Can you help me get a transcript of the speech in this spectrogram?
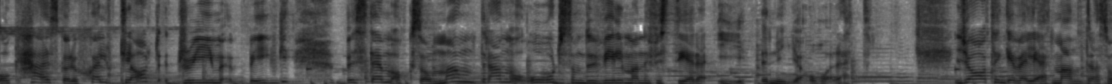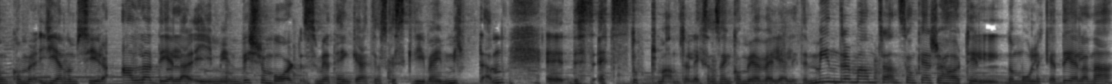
Och här ska du självklart dream big. Bestäm också mantran och ord som du vill manifestera i det nya året. Jag tänker välja ett mantra som kommer genomsyra alla delar i min vision board som jag tänker att jag ska skriva i mitten. Eh, ett stort mantra liksom. Sen kommer jag välja lite mindre mantran som kanske hör till de olika delarna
